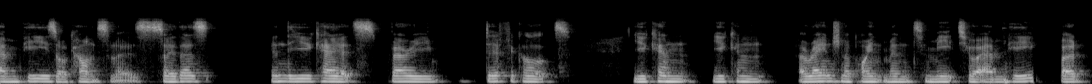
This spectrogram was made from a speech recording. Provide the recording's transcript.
MPs or councillors. So there's, in the UK, it's very difficult. You can, you can arrange an appointment to meet your MP, but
